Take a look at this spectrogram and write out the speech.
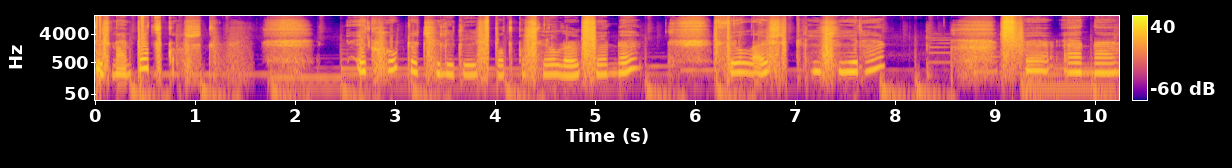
Dit is mijn podcast. Ik hoop dat jullie deze podcast heel leuk vinden. Veel luisterplezier hè. En uh,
